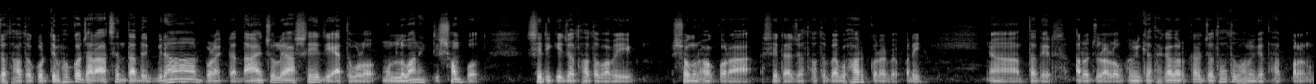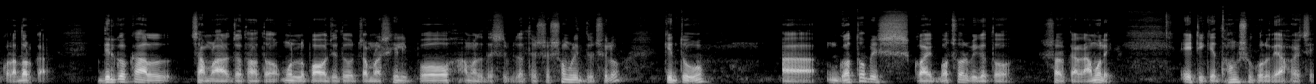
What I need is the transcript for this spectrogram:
যথাযথ কর্তৃপক্ষ যারা আছেন, তাদের বিরাট বড় একটা দায় চলে আসে যে এত বড় মূল্যবান একটি সম্পদ সেটিকে যথাযথভাবে সংগ্রহ করা, সেটা যথাযথ ব্যবহার করার ব্যাপারে তাদের আরও জোরালো ভূমিকা থাকা দরকার, যথাযথ ভূমিকা পালন করা দরকার। দীর্ঘকাল চামড়া যথাযথ মূল্য পাওয়া যেত, চামড়া শিল্প আমাদের দেশে যথেষ্ট সমৃদ্ধ ছিল। কিন্তু গত বেশ কয়েক বছর বিগত সরকারের আমলে এটিকে ধ্বংস করে দেওয়া হয়েছে।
